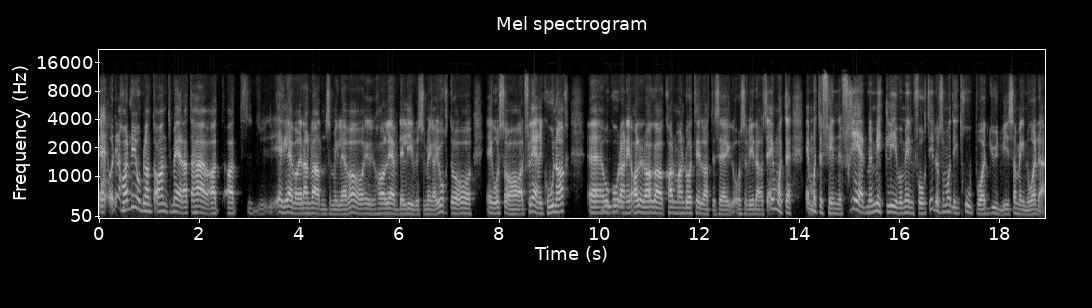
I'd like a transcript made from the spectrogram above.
Eh, og det hadde jo bl.a. med dette her at, at, jeg lever i den verden som jeg lever, og jeg har levd det livet som jeg har gjort, og, og jeg også har hatt flere koner. Eh, og mm. hvordan i alle dager kan man da tillate seg, osv. Så, videre. så jeg måtte, jeg måtte finne fred med mitt liv og min fortid, og så måtte jeg tro på at Gud viser meg nåde.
